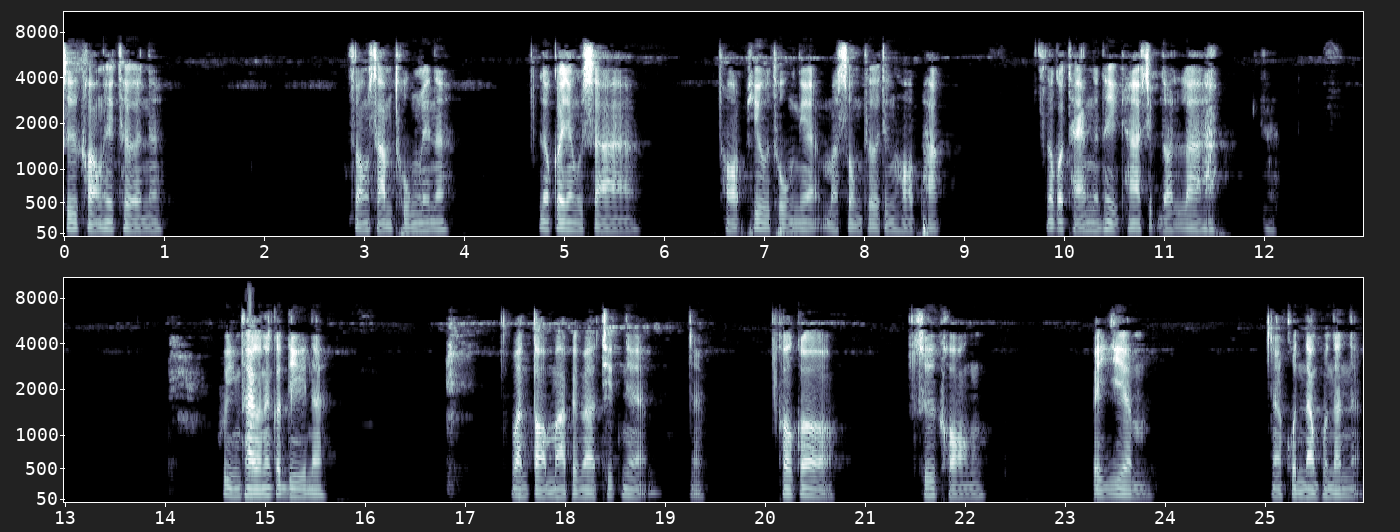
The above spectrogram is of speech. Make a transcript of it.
ซื้อของให้เธอนะสองสามถุงเลยนะ แล้วก็ยังอุตส่าห์หอบหิ้วถุงเนี่ยมาส่งเธอถึงหอพัก แล้วก็แถมเงินให้อีกห้าสิบดอลลาร์ผู้หญิงไทยคนนั้นก็ดีนะ วันต่อมาเป็นวันอาทิตย์เนี่ยนะเขาก็ซื้อของไปเยี่ยม คนดำคนนั้นนะ่ะ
